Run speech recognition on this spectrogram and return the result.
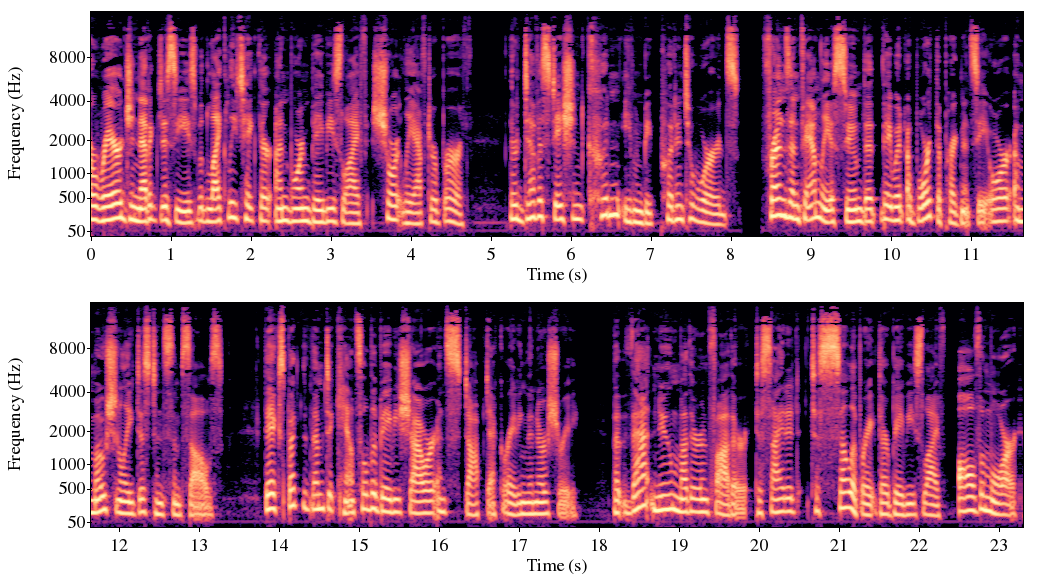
A rare genetic disease would likely take their unborn baby's life shortly after birth. Their devastation couldn't even be put into words. Friends and family assumed that they would abort the pregnancy or emotionally distance themselves. They expected them to cancel the baby shower and stop decorating the nursery. But that new mother and father decided to celebrate their baby's life all the more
